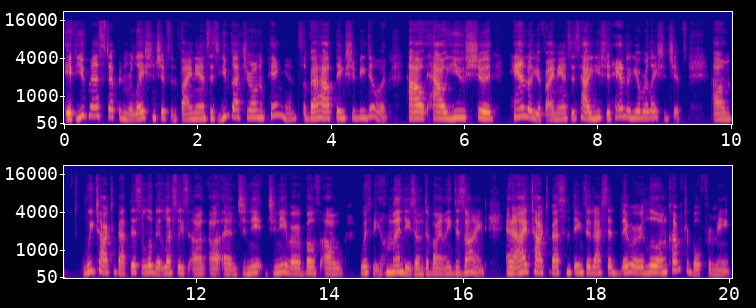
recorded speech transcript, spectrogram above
if you've messed up in relationships and finances, you've got your own opinions about how things should be doing, how how you should handle your finances, how you should handle your relationships. Um, we talked about this a little bit. Leslie's uh, uh, and Geneva are both uh, with me on Mondays on Divinely Designed, and I talked about some things that I said they were a little uncomfortable for me.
